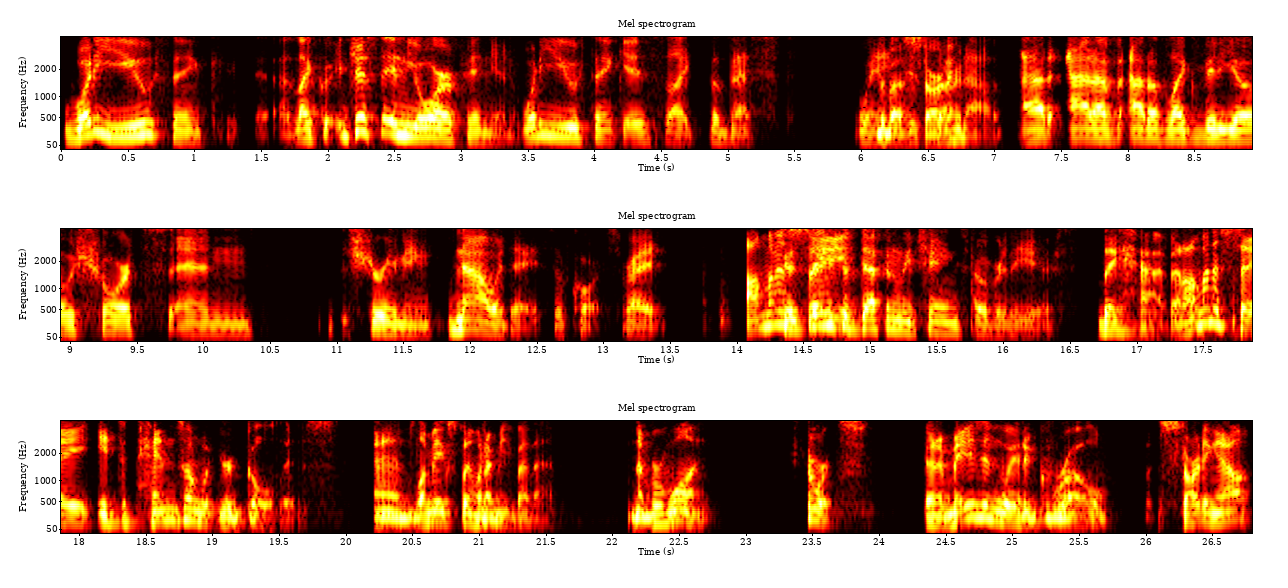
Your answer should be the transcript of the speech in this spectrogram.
What do you think? Like, just in your opinion, what do you think is like the best way best to starting? start out? Out, out of out of like video, shorts, and streaming nowadays, of course, right? I'm gonna say things have definitely changed over the years. They have. And I'm to say it depends on what your goal is. And let me explain what I mean by that. Number one, shorts. An amazing way to grow, but starting out,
